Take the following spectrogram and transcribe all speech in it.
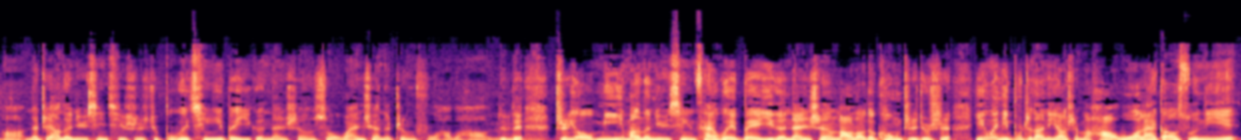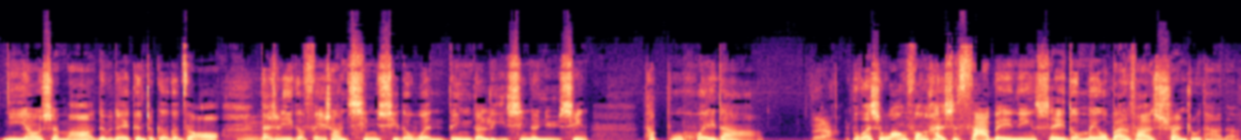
啊，那这样的女性其实就不会轻易被一个男生所完全的征服，好不好？对不对？只有迷茫的女性才会被一个男生牢牢的控制，就是因为你不知道你要什么，好，我来告诉你你要什么，对不对？跟着哥哥走。但是一个非常清晰的、稳定的、理性的女性，她不会的。对啊，不管是汪峰还是撒贝宁，谁都没有办法拴住她的。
